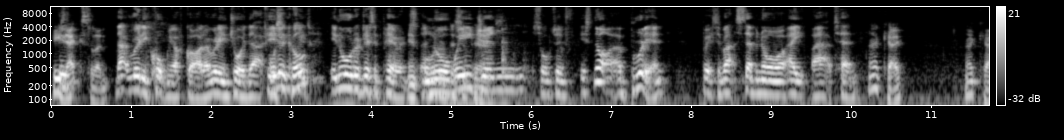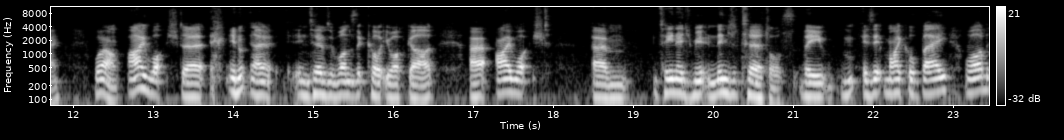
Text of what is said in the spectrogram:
He's excellent. That really caught me off guard. I really enjoyed that. What's it called? In Order of Disappearance. In a Order of Norwegian Disappearance. sort of. It's not a brilliant, but it's about seven or eight out of ten. Okay. Okay. Well, I watched uh, in uh, in terms of ones that caught you off guard. Uh, I watched um, Teenage Mutant Ninja Turtles. The is it Michael Bay one?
